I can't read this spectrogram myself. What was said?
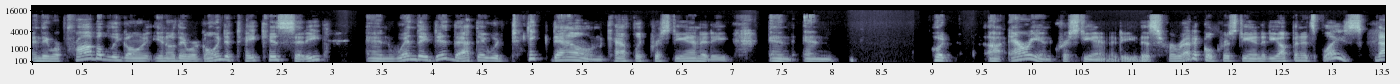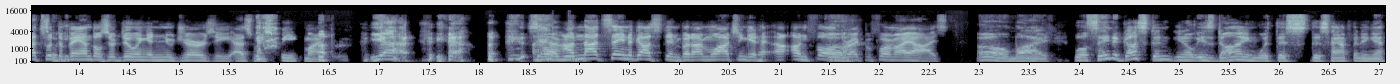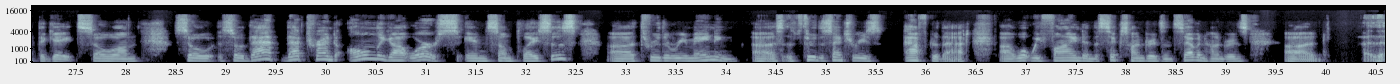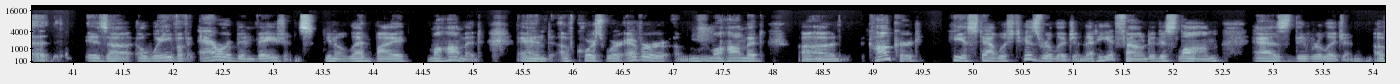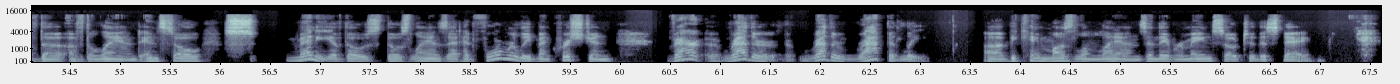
And they were probably going, you know, they were going to take his city and when they did that they would take down catholic christianity and and put uh, Arian Christianity, this heretical Christianity, up in its place. That's what so the he... Vandals are doing in New Jersey as we speak, Mike. yeah, yeah. so I am not saying Augustine, but I'm watching it uh, unfold uh, right before my eyes. Oh my. Well, Saint Augustine, you know, is dying with this this happening at the gates. So um so so that that trend only got worse in some places uh through the remaining uh through the centuries after that. Uh what we find in the 600s and 700s uh is a, a, wave of Arab invasions, you know, led by Muhammad. Mm-hmm. And of course, wherever Muhammad uh, conquered, he established his religion that he had founded islam as the religion of the of the land. And so many of those those lands that had formerly been christian very, rather rather rapidly uh, became muslim lands and they remain so to this day.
